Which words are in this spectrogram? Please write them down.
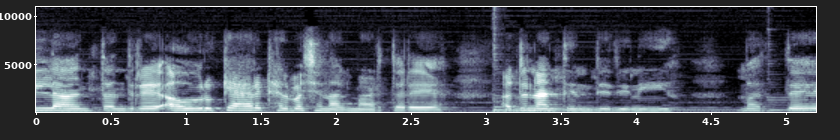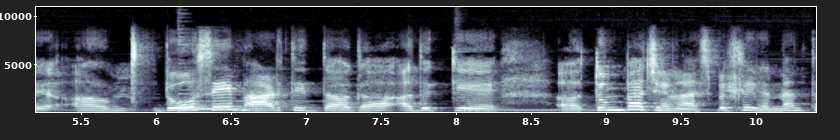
ಇಲ್ಲ ಅಂತಂದರೆ ಅವರು ಕ್ಯಾರೆಟ್ ಹಲ್ವಾ ಚೆನ್ನಾಗಿ ಮಾಡ್ತಾರೆ. ಅದು ನಾನು ತಿಂದಿದ್ದೀನಿ. ಮತ್ತು ದೋಸೆ ಮಾಡ್ತಿದ್ದಾಗ ಅದಕ್ಕೆ ತುಂಬ ಜನ ಎಸ್ಪೆಷಲಿ ನನ್ನಂಥ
